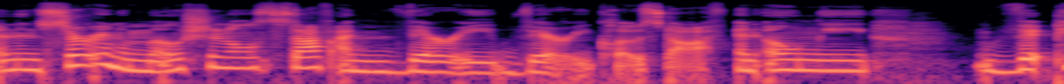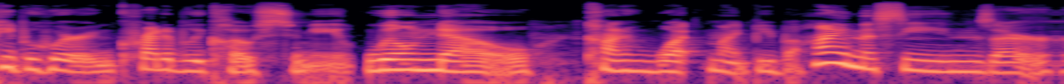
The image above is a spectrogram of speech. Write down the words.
And then certain emotional stuff, I'm very, very closed off. And only vi- people who are incredibly close to me will know kind of what might be behind the scenes or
